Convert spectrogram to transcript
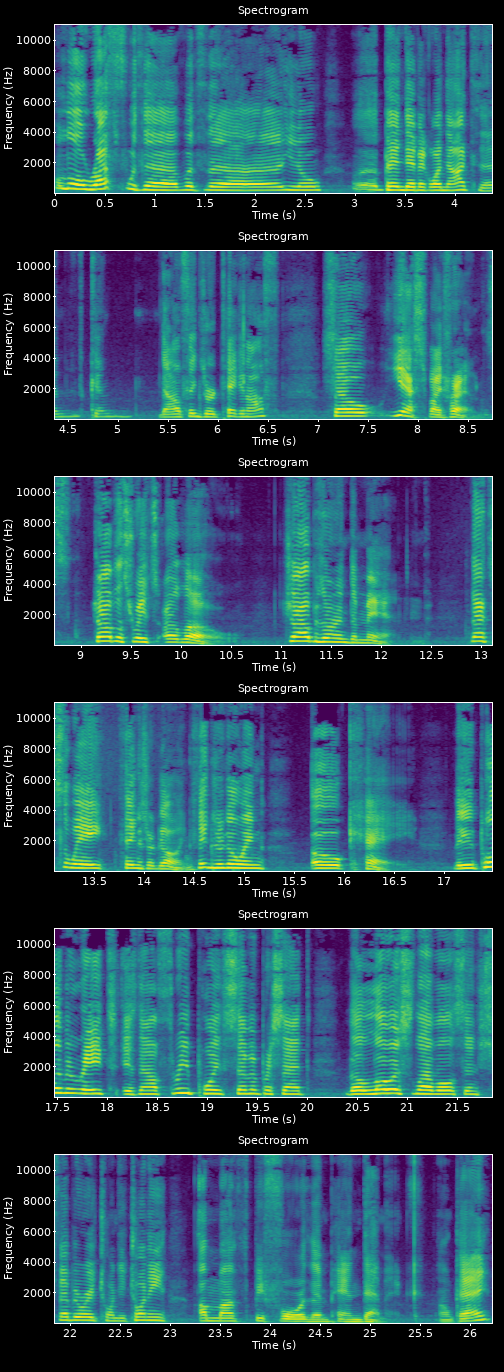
a little rough with the with the you know uh, pandemic whatnot and can, now things are taking off. So yes, my friends, jobless rates are low. Jobs are in demand. That's the way things are going. Things are going okay. The employment rate is now 3.7%, the lowest level since February 2020, a month before the pandemic. Okay?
